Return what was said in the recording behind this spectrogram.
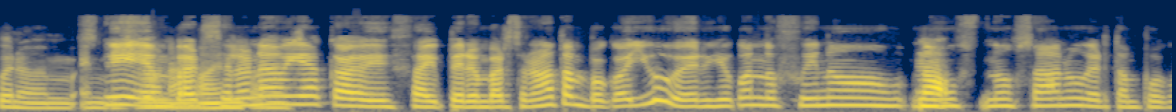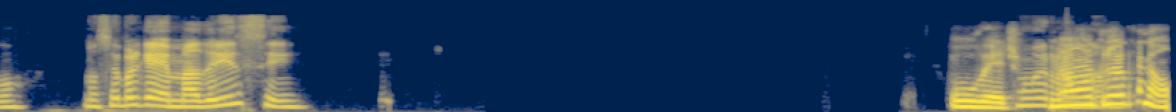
Bueno, en, en Sí, en Barcelona, no en Barcelona Valencia. había Cabify, pero en Barcelona tampoco hay Uber. Yo cuando fui no, no, No, us- no usaban Uber tampoco. No sé por qué, en Madrid sí. Uber. Muy No, creo random. que no.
